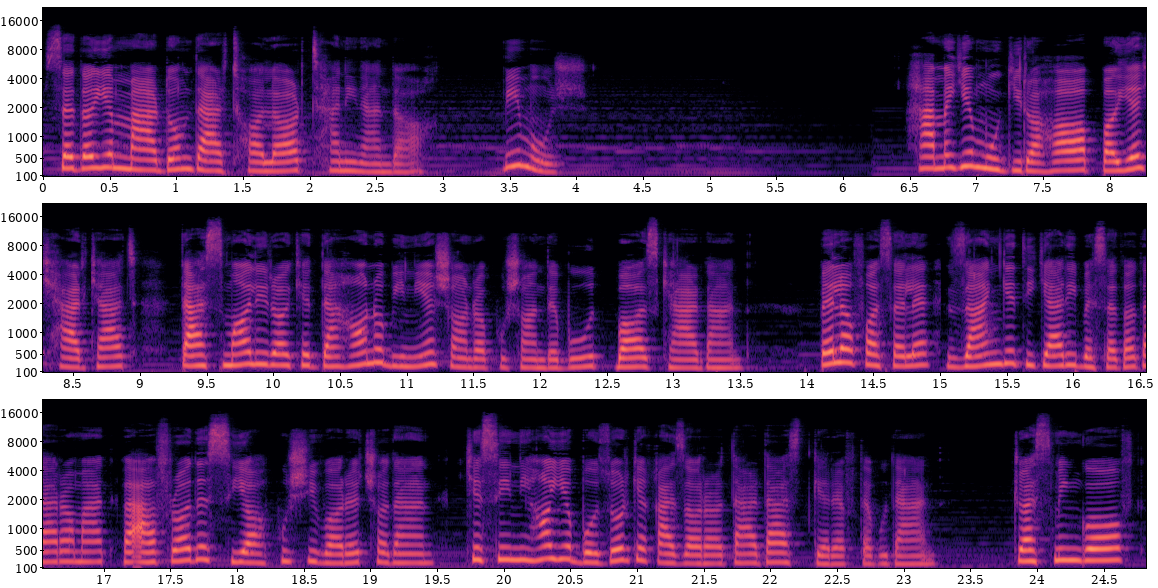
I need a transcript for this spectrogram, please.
صدای مردم در تالار تنین انداخت. بیموش همه موگیره ها با یک حرکت دستمالی را که دهان و بینیشان را پوشانده بود باز کردند. بلافاصله زنگ دیگری به صدا درآمد و افراد سیاه پوشی وارد شدند که سینی های بزرگ غذا را در دست گرفته بودند. جاسمین گفت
